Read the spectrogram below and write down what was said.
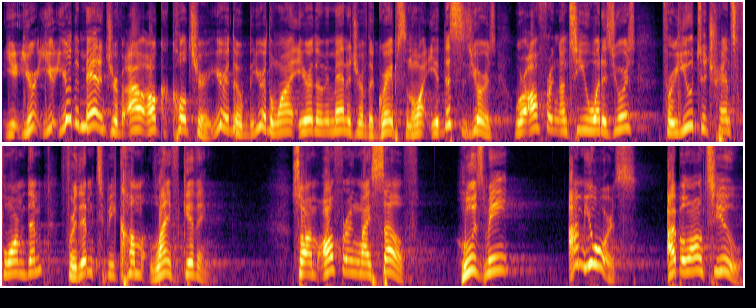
You're, you're, the manager of agriculture. You're the, you're, the wine, you're the manager of the grapes and the wine. This is yours. We're offering unto you what is yours for you to transform them, for them to become life giving. So I'm offering myself. Who is me? I'm yours. I belong to you.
